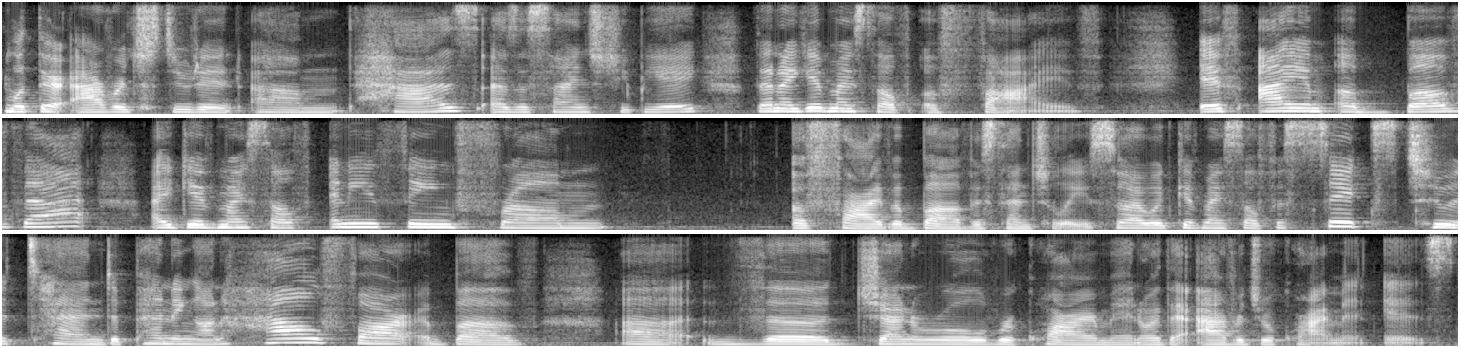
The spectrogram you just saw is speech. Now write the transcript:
what their average student um, has as a science GPA, then I give myself a five. If I am above that, I give myself anything from a five above essentially. So I would give myself a six to a 10 depending on how far above uh, the general requirement or the average requirement is.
